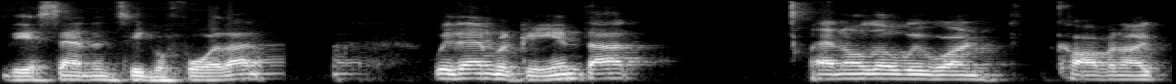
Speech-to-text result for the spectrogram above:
the ascendancy before that. We then regained that. And although we weren't carving out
